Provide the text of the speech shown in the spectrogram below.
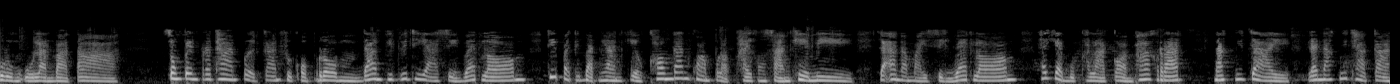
กรุงอูลันบาตา ทรงเป็นประธานเปิดการฝึกอบรม ด้านพิษวิทยาสิ่งแวดล้อม ที่ปฏิบัติงานเกี่ยวข้องด้านความปลอดภัยของสารเคมี และอนามัยสิ่งแวดล้อม ให้แก่บุคลากรภาครัฐ นักวิจัย และนักวิชาการ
